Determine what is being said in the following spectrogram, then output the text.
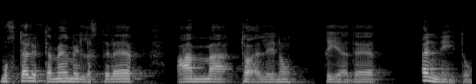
مختلف تمام الاختلاف عما تعلنه قيادات الناتو.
